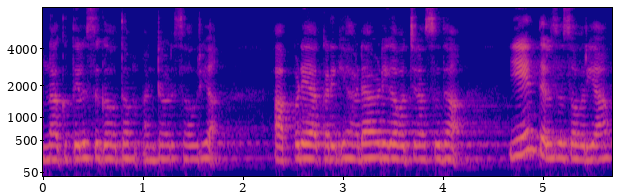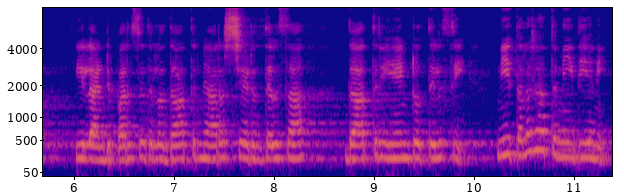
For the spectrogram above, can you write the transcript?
నాకు తెలుసు గౌతమ్ అంటాడు శౌర్య. అప్పుడే అక్కడికి హడావిడిగా వచ్చిన సుధా. ఏం తెలుసు శౌర్య? ఇలాంటి పరిస్థితుల్లో దాత్రిని అరెస్ట్ చేయడం తెలుసా? దాత్రి ఏంటో తెలిసి నీ తలరాత నీది అని.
